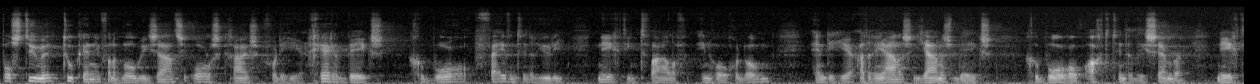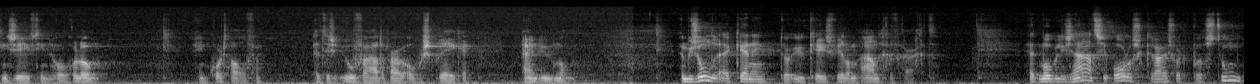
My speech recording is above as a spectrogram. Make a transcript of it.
postume toekenning van het mobilisatie oorlogskruis voor de heer Gerrit Beeks, geboren op 25 juli 1912 in Hogeloon, en de heer Adrianus Janus Beeks, geboren op 28 december 1917 in Hogeloon. Korthalve, het is uw vader waar we over spreken en uw man. Een bijzondere erkenning door u, Kees Willem, aangevraagd. Het mobilisatie-oorlogskruis wordt postuum,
